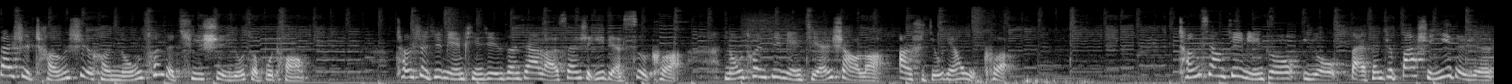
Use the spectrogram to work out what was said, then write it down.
但是城市和农村的趋势有所不同。城市居民平均增加了31.4克，农村居民减少了29.5克。城乡居民中有81%的人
